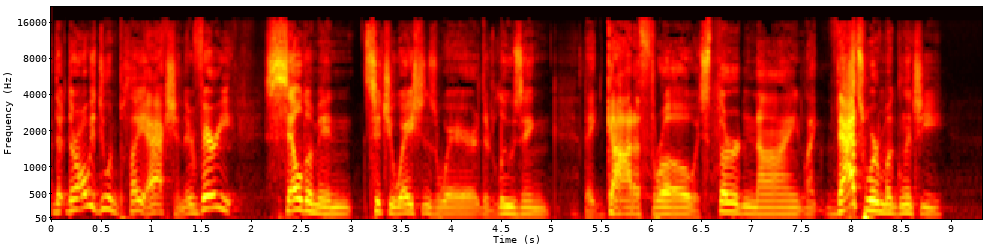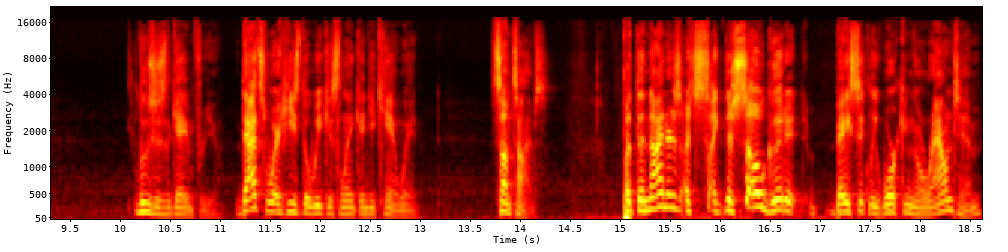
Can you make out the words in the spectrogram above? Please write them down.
They're always doing play action. They're very seldom in situations where they're losing. They gotta throw. It's third and nine. Like that's where McGlinchey loses the game for you. That's where he's the weakest link and you can't win. Sometimes. But the Niners are just like they're so good at basically working around him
